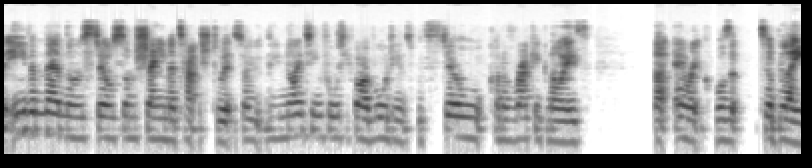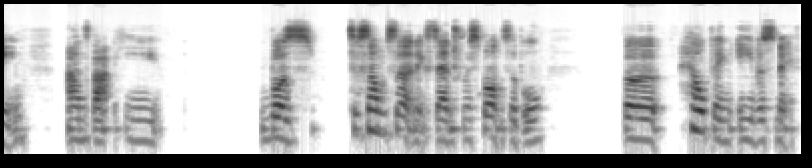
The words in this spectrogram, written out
But even then, there was still some shame attached to it. So the 1945 audience would still kind of recognise that Eric was to blame and that he was, to some certain extent, responsible for helping Eva Smith.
